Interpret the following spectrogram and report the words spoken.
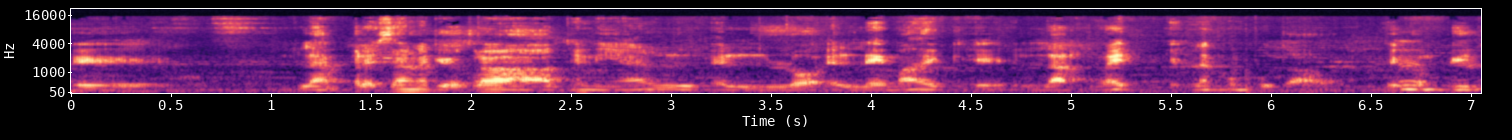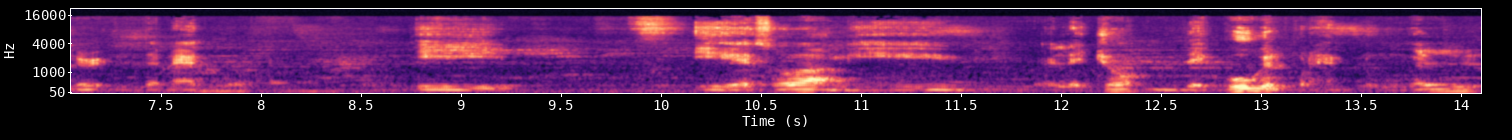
Eh, la empresa en la que yo trabajaba tenía el, el, lema de que la red es la computadora, the Ujú. computer is the network. Y, y eso a mí, el hecho de Google, por ejemplo, Google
